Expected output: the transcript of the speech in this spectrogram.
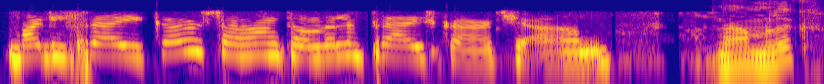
Maar die vrije keus, daar hangt dan wel een prijskaartje aan. Namelijk?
